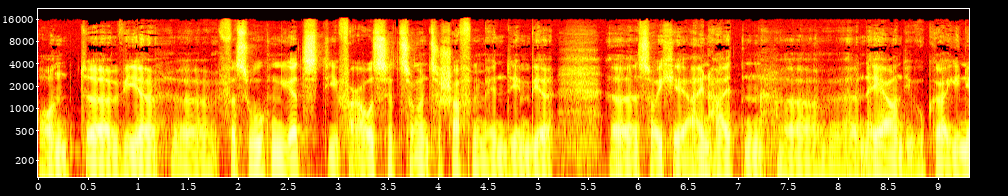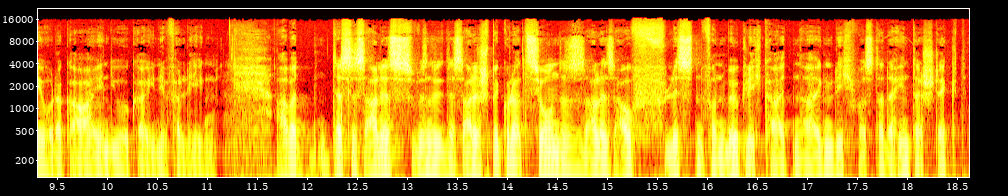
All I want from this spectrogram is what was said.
und äh, wir äh, versuchen jetzt die Voraussetzungen zu schaffen, indem wir äh, solche Einheiten äh, näher an die Ukraine oder gar in die Ukraine verlegen. Aber das ist alles, wissen Sie, das ist alles Spekulation, das ist alles Auflisten von Möglichkeiten eigentlich, was da dahinter steckt.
